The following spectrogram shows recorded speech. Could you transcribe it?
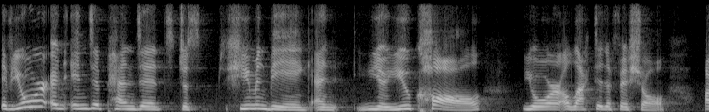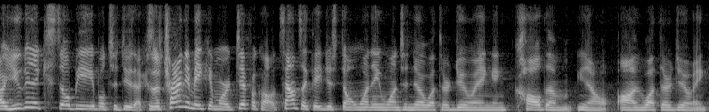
if you're an independent just human being and you know you call your elected official are you going to still be able to do that? Because they're trying to make it more difficult. It sounds like they just don't want anyone to know what they're doing and call them, you know, on what they're doing.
